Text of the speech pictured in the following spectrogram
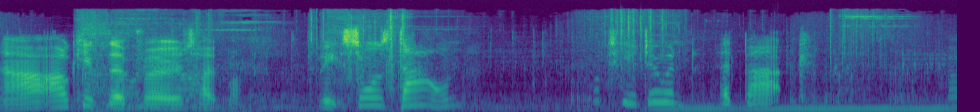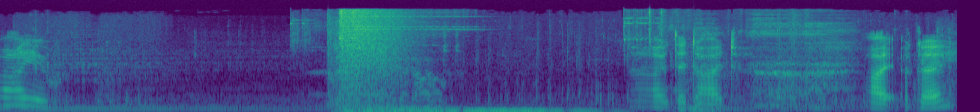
Nah, I'll keep the prototype one. Wait, someone's down? What are you doing? Head back. Where are you? No, they died. Right, okay.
